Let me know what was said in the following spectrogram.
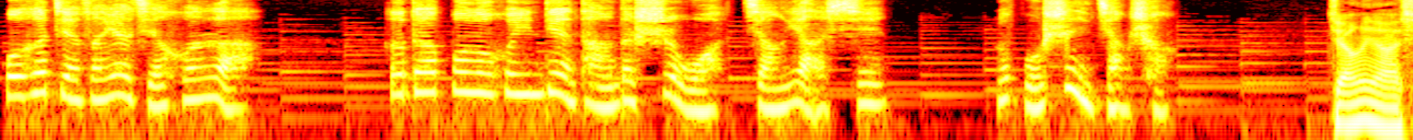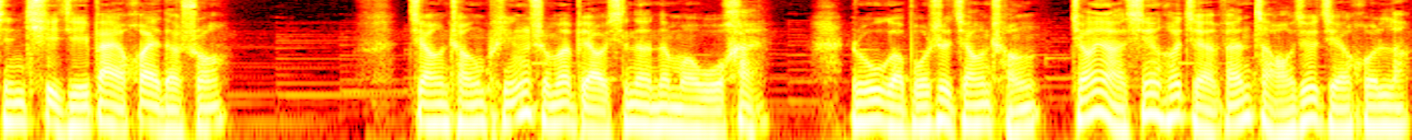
我和简凡要结婚了，和他步入婚姻殿堂的是我蒋雅欣，而不是你江城。蒋雅欣气急败坏地说：“江城凭什么表现的那么无害？如果不是江城，蒋雅欣和简凡早就结婚了。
